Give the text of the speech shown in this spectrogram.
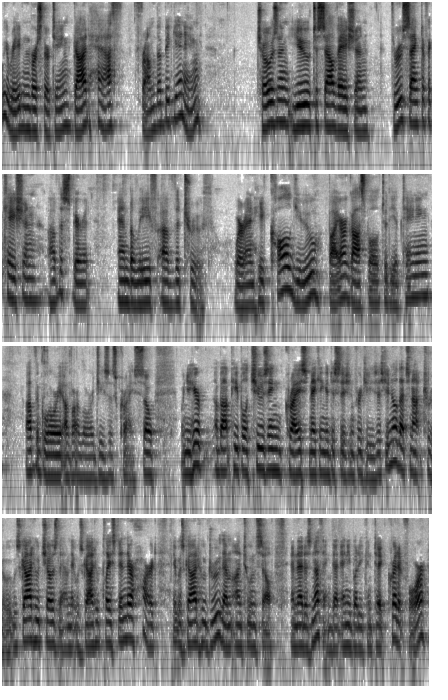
we read in verse 13 God hath from the beginning chosen you to salvation through sanctification of the Spirit and belief of the truth, wherein he called you by our gospel to the obtaining of the glory of our Lord Jesus Christ. So, when you hear about people choosing Christ, making a decision for Jesus, you know that's not true. It was God who chose them, it was God who placed in their heart, it was God who drew them unto Himself. And that is nothing that anybody can take credit for.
